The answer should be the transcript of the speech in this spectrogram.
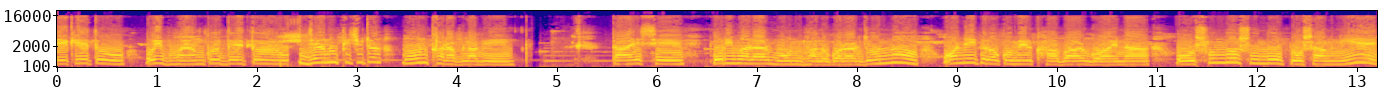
দেখে তো ওই ভয়ঙ্কর দৈত্য যেন কিছুটা মন খারাপ লাগে। তাই সে পরিমালার মন ভালো করার জন্য অনেক রকমের খাবার গয়না ও সুন্দর সুন্দর পোশাক নিয়ে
